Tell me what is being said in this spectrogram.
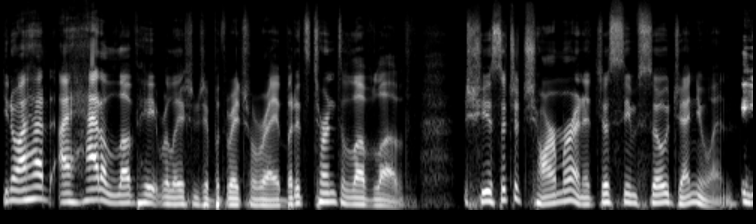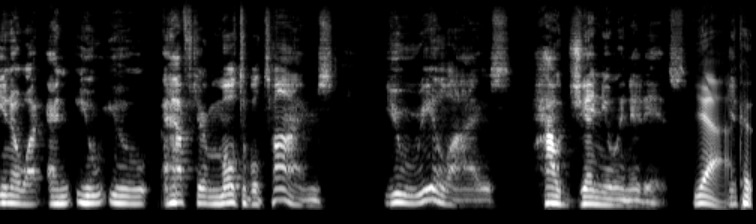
You know, I had I had a love hate relationship with Rachael Ray, but it's turned to love love. She is such a charmer, and it just seems so genuine. You know what? And you, you, after multiple times, you realize how genuine it is. Yeah, because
